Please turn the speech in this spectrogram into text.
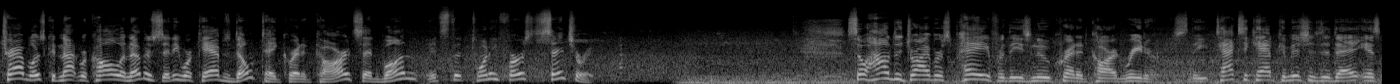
Travelers could not recall another city where cabs don't take credit cards. Said one, it's the 21st century. So how do drivers pay for these new credit card readers? The Taxi Cab Commission today is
